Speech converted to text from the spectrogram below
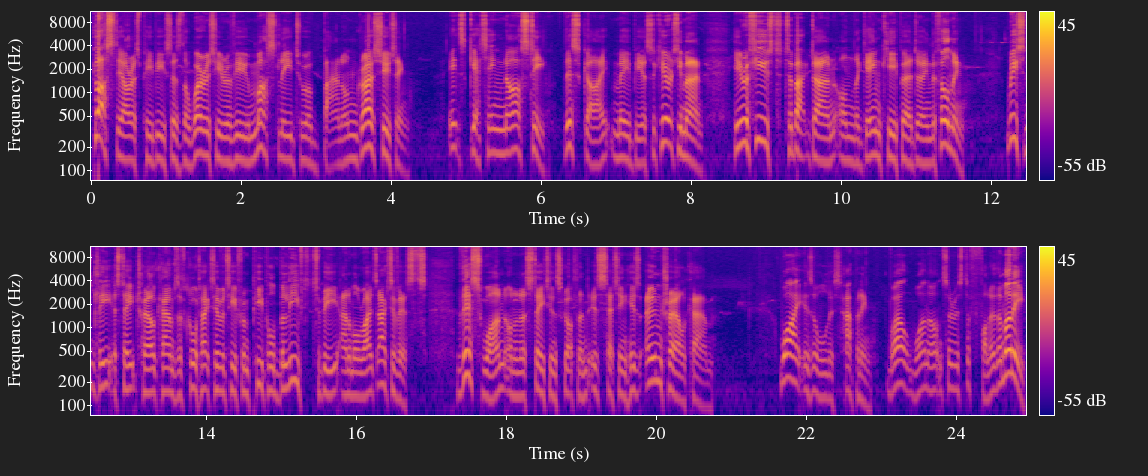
Plus, the RSPB says the Werritty review must lead to a ban on grouse shooting. It's getting nasty. This guy may be a security man. He refused to back down on the gamekeeper doing the filming. Recently, estate trail cams have caught activity from people believed to be animal rights activists. This one on an estate in Scotland is setting his own trail cam. Why is all this happening? Well, one answer is to follow the money.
